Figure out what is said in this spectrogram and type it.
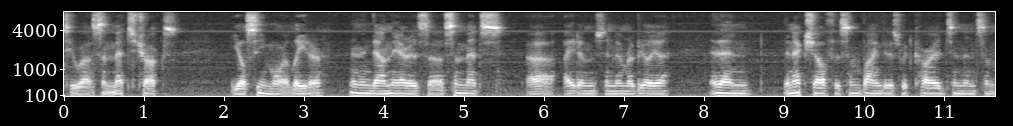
to uh, some Mets trucks. You'll see more later. And then down there is some Mets items and memorabilia. And then the next shelf is some binders with cards and then some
